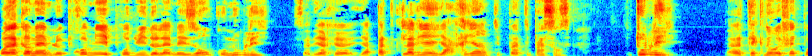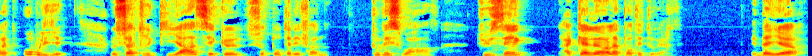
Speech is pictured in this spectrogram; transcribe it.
On a quand même le premier produit de la maison qu'on oublie. C'est-à-dire qu'il n'y a pas de clavier, il n'y a rien, tu pas, pas censé. T'oublies. La techno est faite pour être oubliée. Le seul truc qu'il y a, c'est que sur ton téléphone, tous les soirs, tu sais à quelle heure la porte est ouverte. Et d'ailleurs,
